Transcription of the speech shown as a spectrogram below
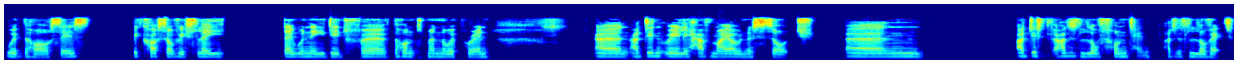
with the horses, because obviously they were needed for the huntsman, the whipper in, and I didn't really have my own as such. And I just I just love hunting. I just love it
